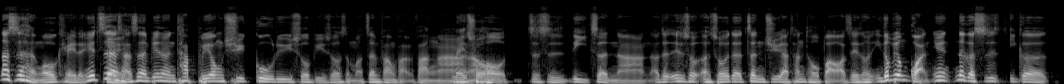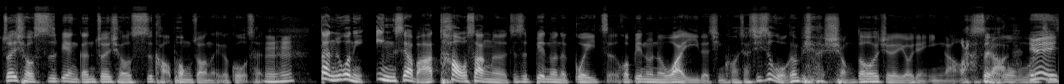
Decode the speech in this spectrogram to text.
那是很 OK 的，因为自然产生的辩论，他不用去顾虑说，比如说什么正方反方啊，没错，这是例证啊，然后这说呃所谓的证据啊、探头宝啊这些东西，你都不用管，因为那个是一个追求思辨跟追求思考碰撞的一个过程。嗯哼。但如果你硬是要把它套上了就是辩论的规则或辩论的外衣的情况下，其实我跟比尔熊都会觉得有点硬凹了。是啊，因为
